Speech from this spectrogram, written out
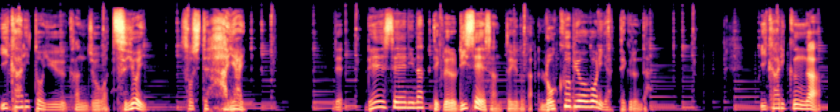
怒りという感情は強い。そして速い。で冷静になってくれる理性さんというのが6秒後にやってくるんだ。怒りくんが「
